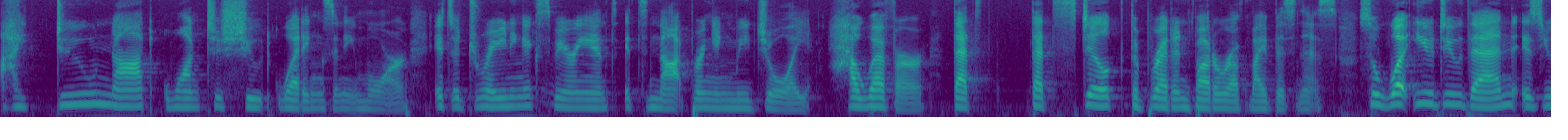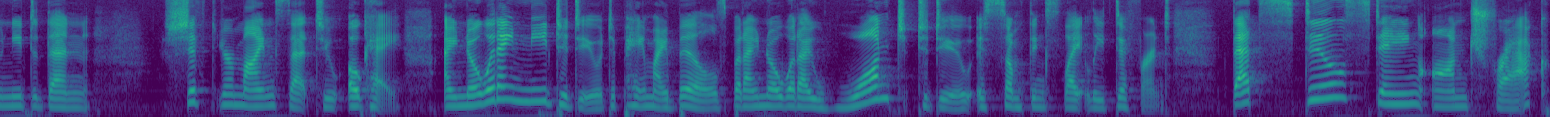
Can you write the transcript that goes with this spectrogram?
I do not want to shoot weddings anymore. It's a draining experience. It's not bringing me joy. However, that's that's still the bread and butter of my business. So what you do then is you need to then shift your mindset to okay, I know what I need to do to pay my bills, but I know what I want to do is something slightly different. That's still staying on track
